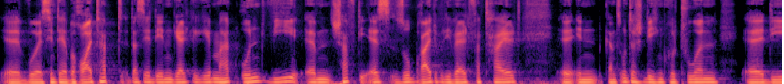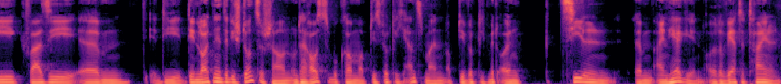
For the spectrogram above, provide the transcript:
äh, wo ihr es hinterher bereut habt, dass ihr denen Geld gegeben habt und wie ähm, schafft ihr es so breit über die Welt verteilt in ganz unterschiedlichen Kulturen, äh, die quasi ähm, die, den Leuten hinter die Stirn zu schauen und herauszubekommen, ob die es wirklich ernst meinen, ob die wirklich mit euren Zielen ähm, einhergehen, eure Werte teilen?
